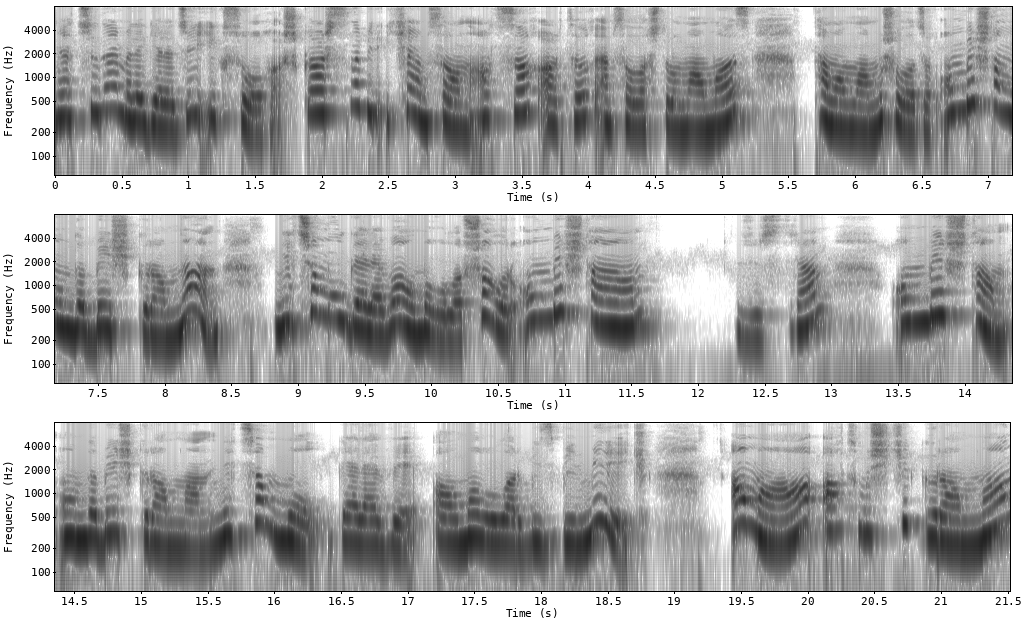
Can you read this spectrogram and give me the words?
Nəticədə əmələ gələcək XOH. Qarşısına bir 2 əmsalını atsaq, artıq əmsallaşdırılmamız tamamlanmış olacaq. 15,5 qramdan neçə mol qələvi almaq olar? Uşaqlar 15 tam üzr istəyirəm. 15 tam onda 5 qramdan neçə mol qələvi almaq olar biz bilmirik. Amma 62 qramdan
